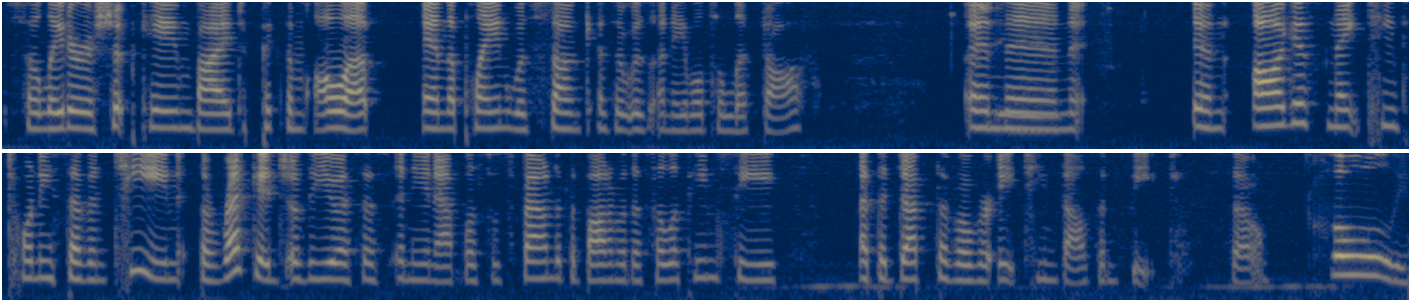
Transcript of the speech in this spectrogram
So later, a ship came by to pick them all up, and the plane was sunk as it was unable to lift off. And then in August 19th, 2017, the wreckage of the USS Indianapolis was found at the bottom of the Philippine Sea at the depth of over 18,000 feet. So, Holy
